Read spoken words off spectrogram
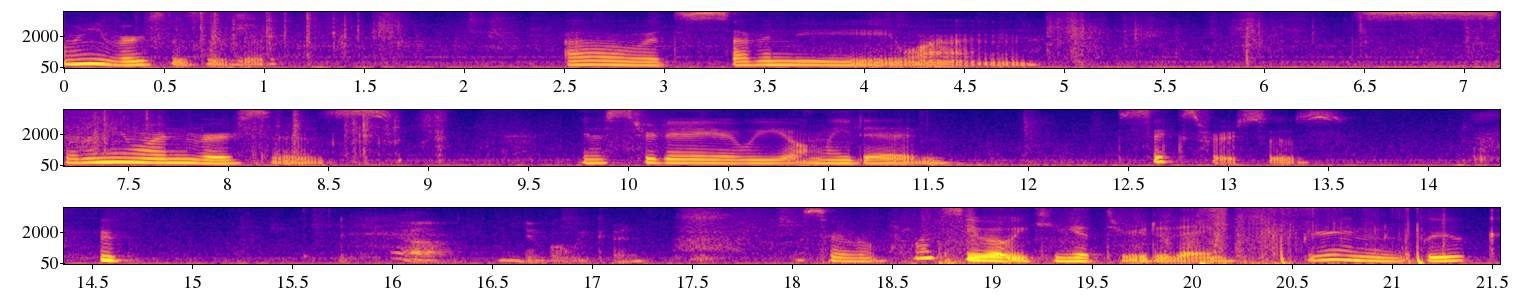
How many verses is it? Oh, it's 71. 71 verses. Yesterday we only did six verses. Yeah, we did what we could. So let's see what we can get through today. We're in Luke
